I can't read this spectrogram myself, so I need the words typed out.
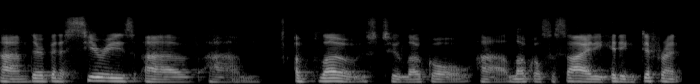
um, there have been a series of, um, of blows to local, uh, local society, hitting different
